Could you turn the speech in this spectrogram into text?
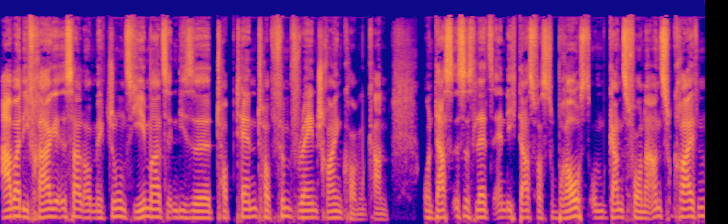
Aber die Frage ist halt, ob Mac Jones jemals in diese Top 10, Top 5 Range reinkommen kann. Und das ist es letztendlich das, was du brauchst, um ganz vorne anzugreifen.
